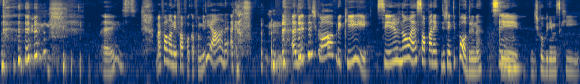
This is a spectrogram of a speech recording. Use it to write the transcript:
É isso. Mas falando em fofoca familiar, né? A gente descobre que Sirius não é só parente de gente podre, né? Sim. Que descobrimos que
